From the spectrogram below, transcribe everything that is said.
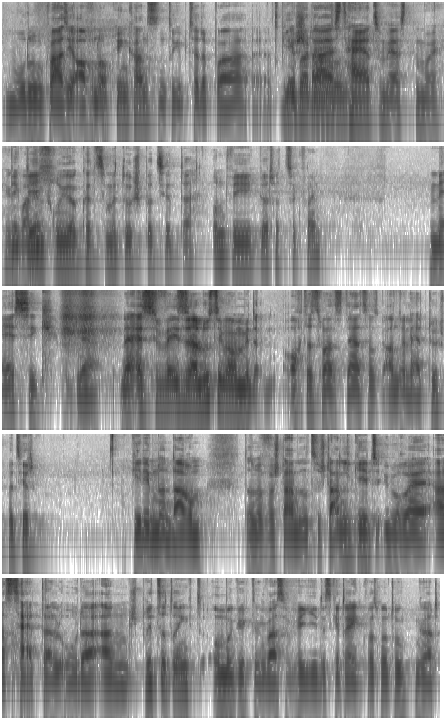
wo du quasi auf und ab gehen kannst und da gibt es halt ein paar äh, Ich war da erst heuer zum ersten Mal. Irgendwann Wirklich? im Frühjahr kurz einmal durchspaziert da. Und wie gut hat es dir gefallen? Mäßig. Ja. Na, es ist ja lustig, wenn man mit 28, 29 andere Leute durchspaziert. Geht eben dann darum, dass man von Standel zu Standel geht, überall ein Seital oder einen Spritzer trinkt und man kriegt dann quasi für jedes Getränk, was man getrunken hat,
